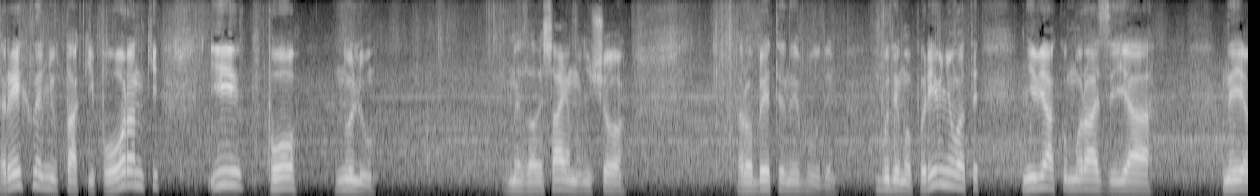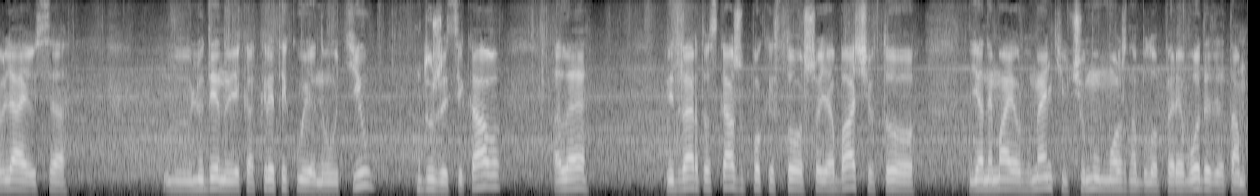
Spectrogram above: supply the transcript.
рихленню, так і по оранки, і по нулю. Ми залишаємо нічого робити не будемо. Будемо порівнювати. Ні в якому разі я не являюся людиною, яка критикує ноутіл. Дуже цікаво. Але відверто скажу, поки з того, що я бачив, то я не маю аргументів, чому можна було переводити там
